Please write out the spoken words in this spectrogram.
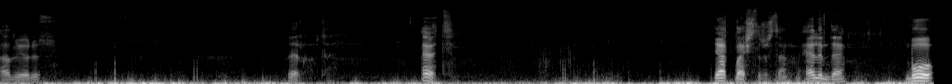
alıyoruz. Ver. Evet. Yaklaştırırsan elimde bu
